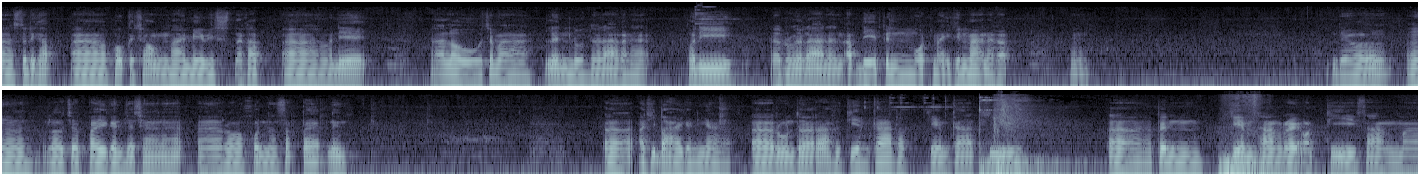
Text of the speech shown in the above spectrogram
สวัสดีครับพบกับช่อง My Mavis นะครับวันนี้เราจะมาเล่น r u n e t e r r a กันนะฮะพอดี r u n e t e r r a นั้นอัปเดตเป็นโหมดใหม่ขึ้นมานะครับ เดี๋ยวเเราจะไปกันช้าๆนะฮะรอคนสักแป๊บหนึ่งออธิบายกันง่ายๆครับอ่า r u n e t e r r a คือเกมการ์ดครับเกมการ์ดที่เป็นเกมทางไรออดที่สร้างมา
